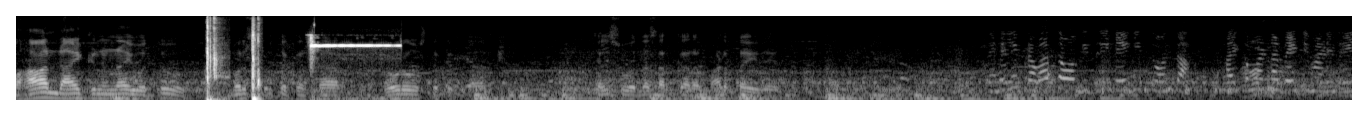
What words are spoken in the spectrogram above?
ಮಹಾನ್ ನಾಯಕನನ್ನ ಇವತ್ತು ಮರೆಸ್ಕೊಡ್ತಕ್ಕಂಥ ಗೌರವಿಸ್ತಕ್ಕಂಥ ಕೆಲಸವನ್ನು ಸರ್ಕಾರ ಮಾಡ್ತಾ ಇದೆ ಪ್ರವಾಸ ಹೋಗಿದ್ರಿ, ಹೇಗಿತ್ತು ಅಂತ ಹೈಕಮಾಂಡ್ನ ಭೇಟಿ ಮಾಡಿದ್ರಿ?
